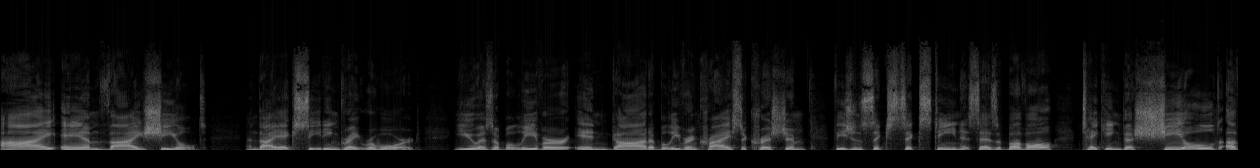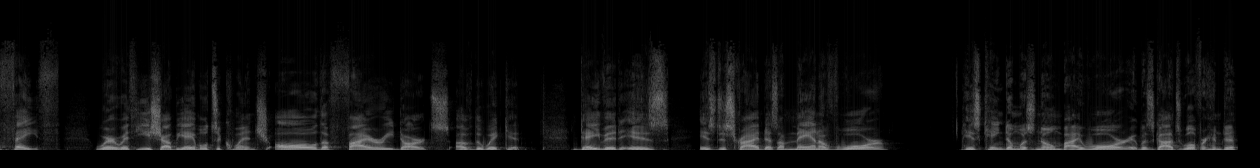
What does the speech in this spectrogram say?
I am thy shield and thy exceeding great reward. You as a believer in God, a believer in Christ, a Christian. Ephesians 6 16, it says, Above all, taking the shield of faith, wherewith ye shall be able to quench all the fiery darts of the wicked. David is, is described as a man of war. His kingdom was known by war. It was God's will for him to,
